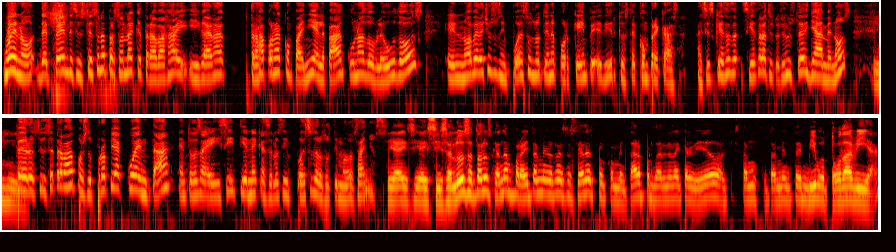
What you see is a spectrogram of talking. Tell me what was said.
Bueno, depende. Si usted es una persona que trabaja y, y gana, trabaja por una compañía, le pagan con una W2, el no haber hecho sus impuestos no tiene por qué impedir que usted compre casa. Así es que esa- si esa es la situación de usted, llámenos. Pero si usted trabaja por su propia cuenta, entonces ahí sí tiene que hacer los impuestos de los últimos dos años. Sí, ahí sí, ahí sí. Saludos a todos los que andan por ahí también en redes sociales, por comentar, por darle like al video. Aquí estamos totalmente en vivo todavía.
